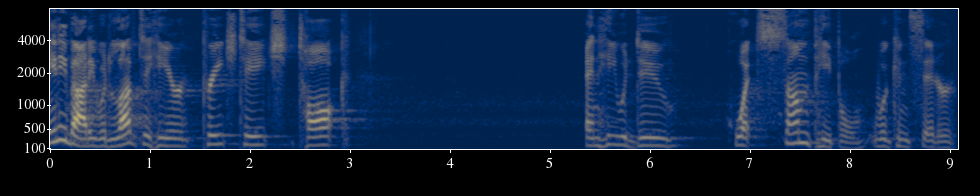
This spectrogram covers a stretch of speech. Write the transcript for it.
anybody would love to hear preach, teach, talk, and he would do what some people would consider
